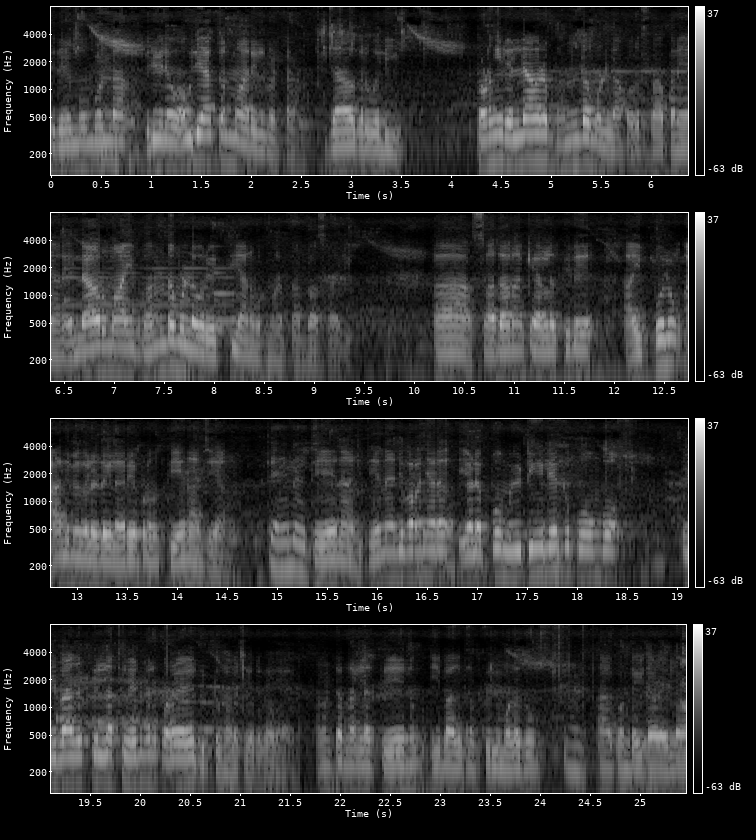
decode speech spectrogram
ഇതിനു മുമ്പുള്ള വലിയ ഔലിയാക്കന്മാരിൽപ്പെട്ട ജാവകൽ വലി തുടങ്ങിയ എല്ലാവരും ബന്ധമുള്ള ഒരു സ്ഥാപനയാണ്. എല്ലാവരുമായി ബന്ധമുള്ള ഒരു വ്യക്തിയാണ് ബഹുമാനപ്പെട്ട അബ്ബാസ് ഹാജി സാധാരണ കേരളത്തിൽ ആ, ഇപ്പോഴും ആലിമകളുടെ ഇടയിൽ അറിയപ്പെടുന്ന തേനാജിയാണ്. തേനാജി. തേനാജി. തേനാജി പറഞ്ഞാൽ ഇയാൾ എപ്പോൾ മീറ്റിങ്ങിലേക്ക് പോകുമ്പോൾ ഈ ഭാഗത്തുള്ള തേനുകൾ കുറേ കിട്ടും മലശ്ശേരി തേനായ അങ്ങനത്തെ നല്ല തേനും ഈ ഭാഗത്തുള്ള കുരുമുളകും ആ കൊണ്ടുപോയിട്ട് അവിടെ എല്ലാ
